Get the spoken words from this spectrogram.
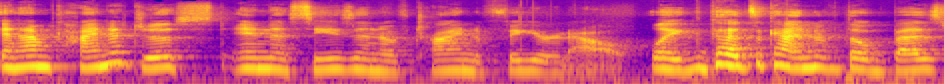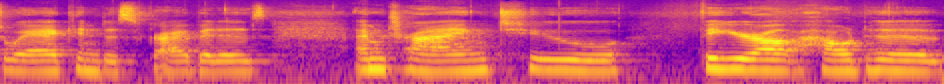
and I'm kind of just in a season of trying to figure it out. Like, that's kind of the best way I can describe it is I'm trying to figure out how to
